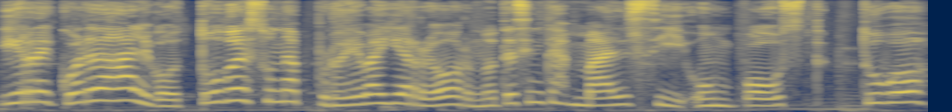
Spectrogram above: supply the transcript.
Y recuerda algo, todo es una prueba y error. No te sientas mal si un post tuvo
